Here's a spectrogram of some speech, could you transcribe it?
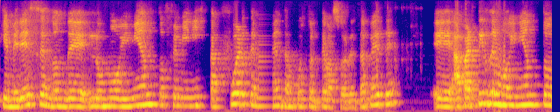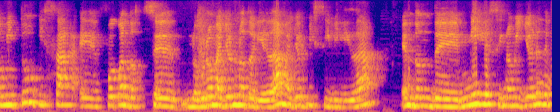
que, merecen, donde los movimientos feministas fuertemente han puesto el tema sobre el tapete. Eh, a partir del movimiento MeToo quizás eh, fue cuando se logró mayor notoriedad, mayor visibilidad, en donde miles y no millones de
